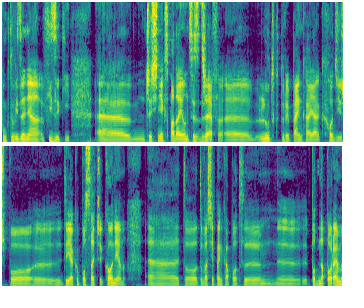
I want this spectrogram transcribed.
punktu widzenia fizyki. Czy śnieg spadający z drzew, lód, który pęka jak chodzisz po ty jako postać czy koniem, e, to, to właśnie pęka pod, e, e, pod naporem.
